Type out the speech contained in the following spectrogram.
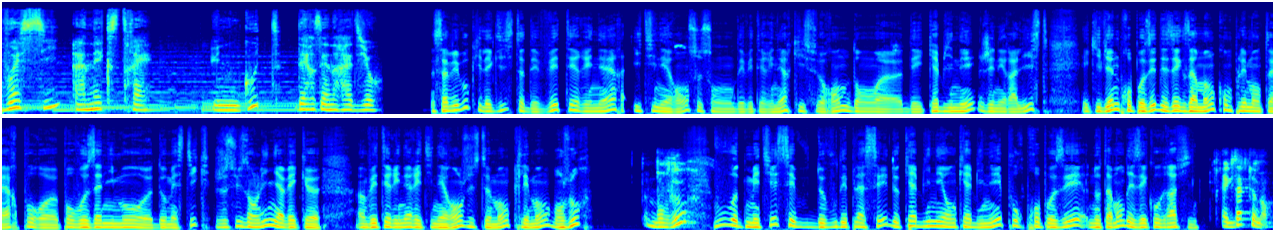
Voici un extrait, une goutte d'Airzen Radio. Savez-vous qu'il existe des vétérinaires itinérants? Ce sont des vétérinaires qui se rendent dans euh, des cabinets généralistes et qui viennent proposer des examens complémentaires pour, euh, pour vos animaux euh, domestiques. Je suis en ligne avec un vétérinaire itinérant, justement, Clément. Bonjour. Bonjour. Vous, votre métier, c'est de vous déplacer de cabinet en cabinet pour proposer notamment des échographies. Exactement.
